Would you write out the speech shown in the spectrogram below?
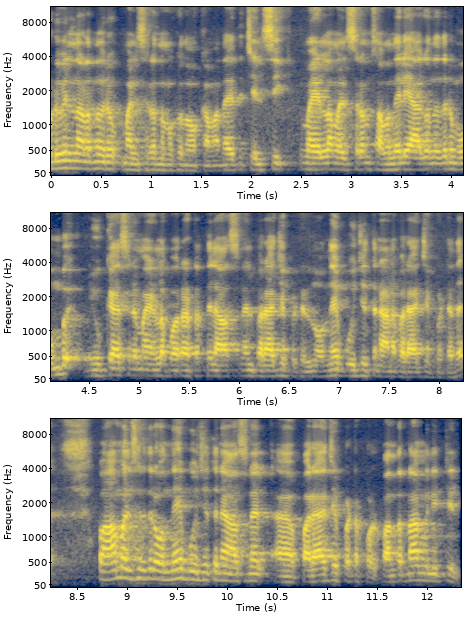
ഒടുവിൽ നടന്ന ഒരു മത്സരം നമുക്ക് നോക്കാം. അതായത് ചെൽസിയുമായുള്ള മത്സരം സമനിലയാകുന്നതിന് മുമ്പ് ന്യൂക്കാസിലുമായുള്ള പോരാട്ടത്തിൽ ആസനൽ പരാജയപ്പെട്ടിരുന്നു. ഒന്നേ പൂജ്യത്തിനാണ് പരാജയപ്പെട്ടത്. അപ്പോൾ ആ മത്സരത്തിൽ ഒന്നേ പൂജ്യത്തിന് ആസനൽ പരാജയപ്പെട്ടപ്പോൾ പന്ത്രണ്ടാം മിനിറ്റിൽ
